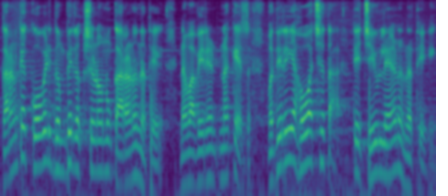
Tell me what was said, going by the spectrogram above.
કારણ કે કોવિડ ગંભીર લક્ષણોનું કારણ નથી. નવા વેરિયન્ટના કેસ વધી રહ્યા હોવા છતાં તે જીવલેણ નથી.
